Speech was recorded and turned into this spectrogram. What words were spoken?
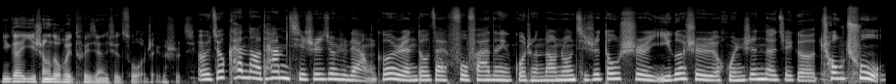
应该医生都会推荐去做这个事情。我就看到他们其实就是两个人都在复发的那个过程当中，其实都是一个是浑身的这个抽搐，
